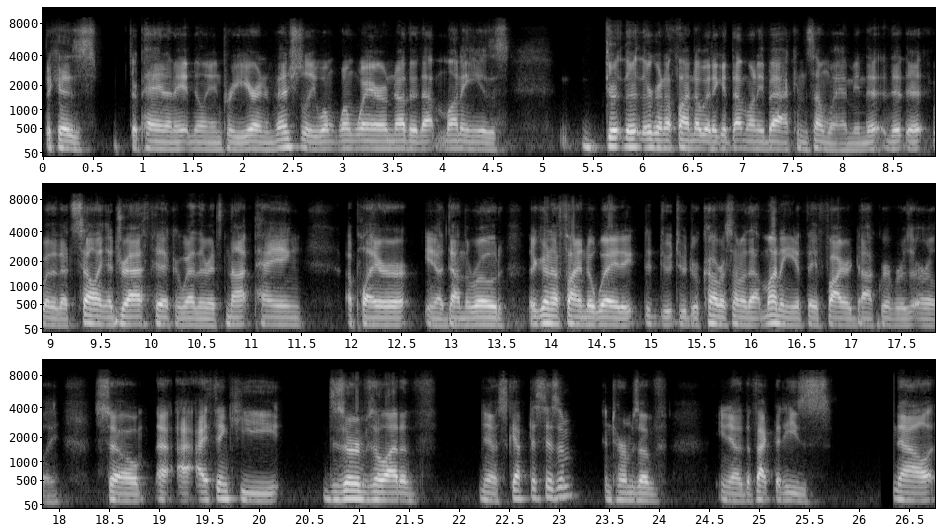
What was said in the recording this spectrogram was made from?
because they're paying him eight million per year, and eventually one one way or another that money is they're they're, going to find a way to get that money back in some way. I mean, they're, they're, whether that's selling a draft pick or whether it's not paying a player, you know, down the road, they're going to find a way to, to, to recover some of that money if they fire Doc Rivers early. So I, I think he deserves a lot of, you know, skepticism in terms of, you know, the fact that he's now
